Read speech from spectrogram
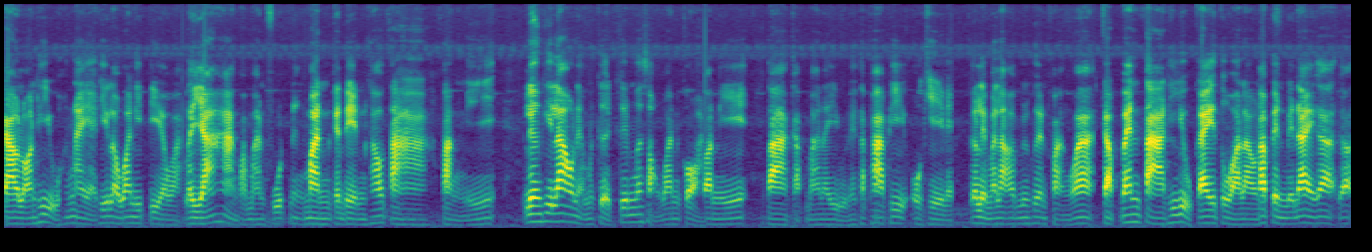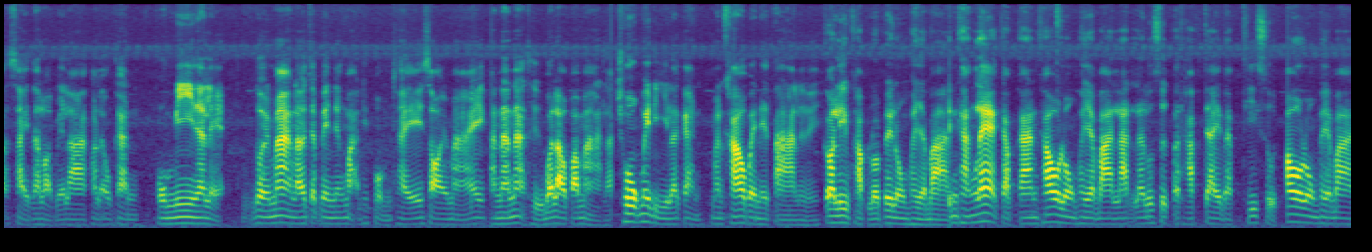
กาวร้อนที่อยู่ข้างในอะที่เราว่านิดเดียวอะระยะห่างประมาณฟุตหนึ่งมันกระเด็นเข้าตาฝั่งนี้ เรื่องที่เล่าเนี่ยมันเกิดขึ้นเมื่อ 2 วันก่อน ตอนนี้ตากลับมาในอยู่ในสภาพที่โอเคเลย ก็เลยมาเล่าให้เพื่อนๆฟังว่ากับแว่นตาที่อยู่ใกล้ตัวเรา ถ้าเป็นไปได้ก็ก็ใส่ตลอดเวลาก็แล้วกัน ผมมีนั่นแหละ โดยมากแล้วจะเป็นจังหวะที่ผมใช้ซอยไม้ อันนั้นนะถือว่าเราประมาทแล้ว โชคไม่ดีแล้วกัน มันเข้าไปในตาเลย ก็รีบขับรถไปโรงพยาบาล เป็นครั้งแรกกับการเข้าโรงพยาบาลรัฐแล้วรู้สึกประทับใจแบบที่สุด เข้าโรงพยาบาล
